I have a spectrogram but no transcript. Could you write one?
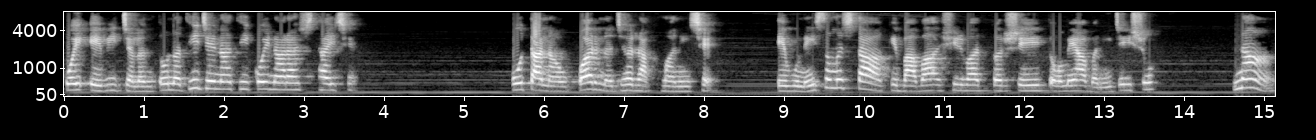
કોઈ એવી ચલન તો નથી જેનાથી કોઈ નારાજ થાય છે? પોતાના ઉપર નજર રાખવાની છે. એવું નહીં સમજતા કે બાબા આશીર્વાદ કરશે તો અમે આ બની જઈશું. ના.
